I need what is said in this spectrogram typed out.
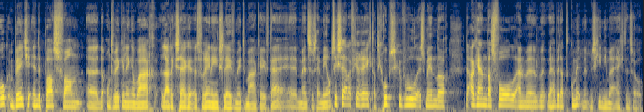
ook een beetje in de pas van uh, de ontwikkelingen waar, laat ik zeggen, het verenigingsleven mee te maken heeft. Hè. Eh, mensen zijn meer op zichzelf gericht, het groepsgevoel is minder, de agenda is vol en we, we, hebben dat commitment misschien niet meer echt en zo.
